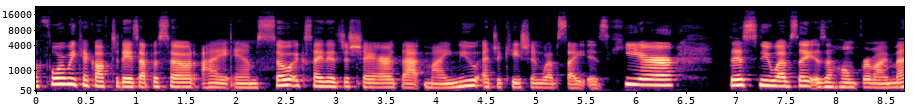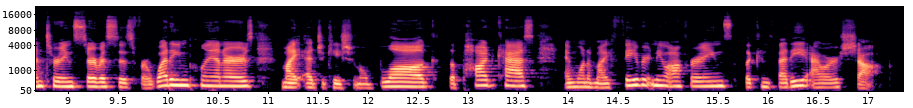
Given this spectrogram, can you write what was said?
Before we kick off today's episode, I am so excited to share that my new education website is here. This new website is a home for my mentoring services for wedding planners, my educational blog, the podcast, and one of my favorite new offerings, the Confetti Hour Shop.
